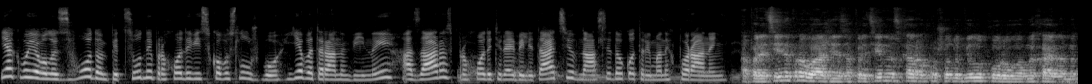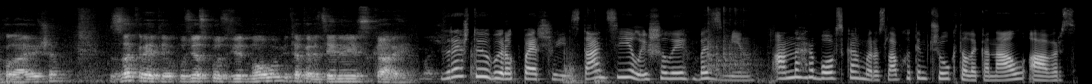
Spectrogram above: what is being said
Як виявилось згодом, підсудний проходив військову службу, є ветераном війни, а зараз проходить реабілітацію внаслідок отриманих поранень. Апеляційне провадження з апеляційною скаргою щодо Білокурова Михайла Миколайовича закрити у зв'язку з відмовою від апеляційної скарги. Зрештою, вирок першої інстанції лишили без змін. Анна Грабовська, Мирослав Хотимчук, телеканал Аверс.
